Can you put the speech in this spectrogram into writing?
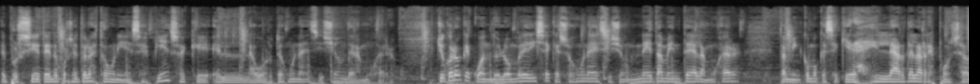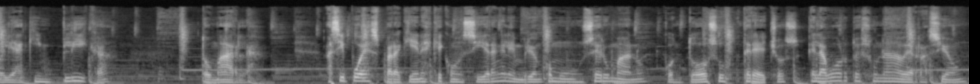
el 70% de los estadounidenses piensa que el aborto es una decisión de la mujer. Yo creo que cuando el hombre dice que eso es una decisión netamente de la mujer, también como que se quiere aislar de la responsabilidad que implica tomarla. Así pues, para quienes que consideran el embrión como un ser humano con todos sus derechos, el aborto es una aberración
